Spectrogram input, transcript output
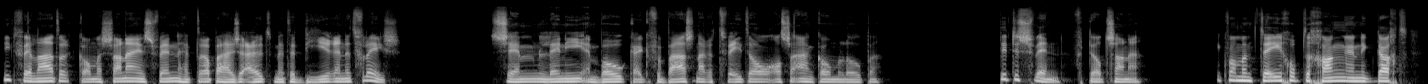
Niet veel later komen Sanna en Sven het trappenhuis uit met het bier en het vlees. Sam, Lenny en Bo kijken verbaasd naar het tweetal als ze aankomen lopen. Dit is Sven, vertelt Sanna. Ik kwam hem tegen op de gang en ik dacht:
